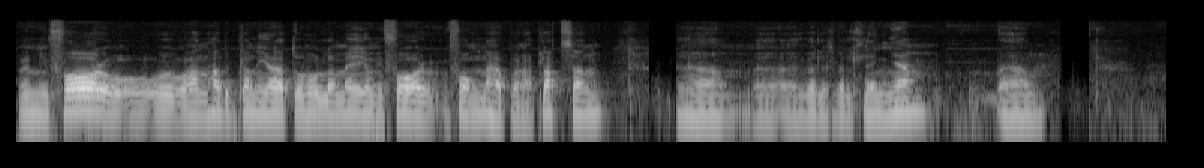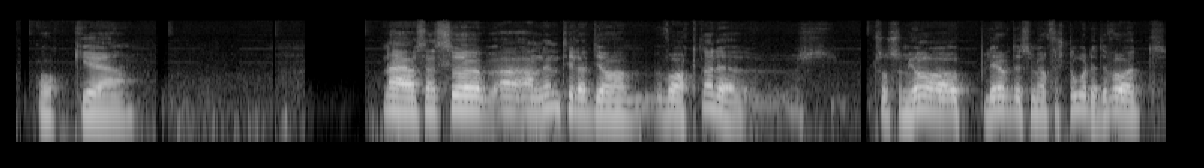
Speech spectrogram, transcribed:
med min far och, och, och, han hade planerat att hålla mig och min far fångna här på den här platsen Eh, eh, väldigt, väldigt länge. Eh, och eh, nej, och sen så anledningen till att jag vaknade så som jag upplevde, som jag förstod det, det var att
